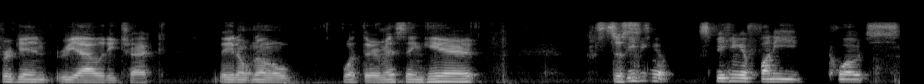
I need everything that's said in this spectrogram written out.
friggin' reality check. They don't know what they're missing here. It's just Speaking of speaking of funny quotes,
